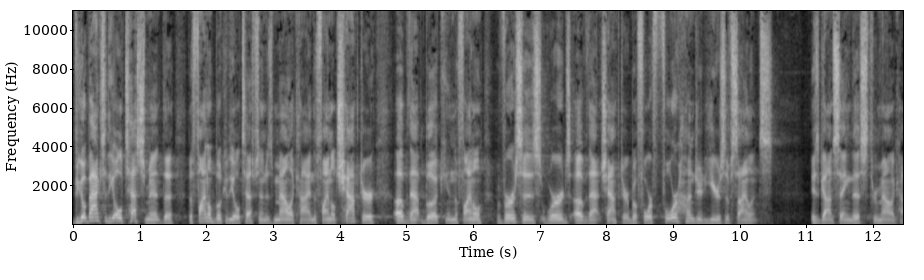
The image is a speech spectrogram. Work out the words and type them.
If you go back to the Old Testament, the, the final book of the Old Testament is Malachi, and the final chapter of that book, and the final verses, words of that chapter, before 400 years of silence, is God saying this through Malachi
